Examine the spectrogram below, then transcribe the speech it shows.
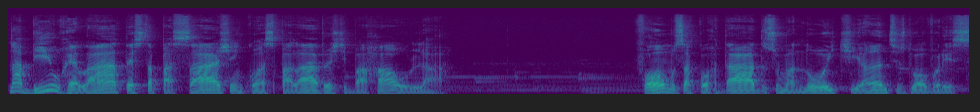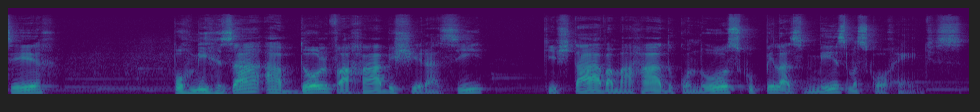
Nabil relata esta passagem com as palavras de Bahá'u'lláh. Fomos acordados uma noite antes do alvorecer por Mirza Abdul Wahab Shirazi, que estava amarrado conosco pelas mesmas correntes.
